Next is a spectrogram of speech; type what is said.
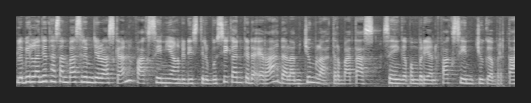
Lebih lanjut Hasan Basri menjelaskan vaksin yang didistribusikan ke daerah dalam jumlah terbatas sehingga pemberian vaksin juga bertahap.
